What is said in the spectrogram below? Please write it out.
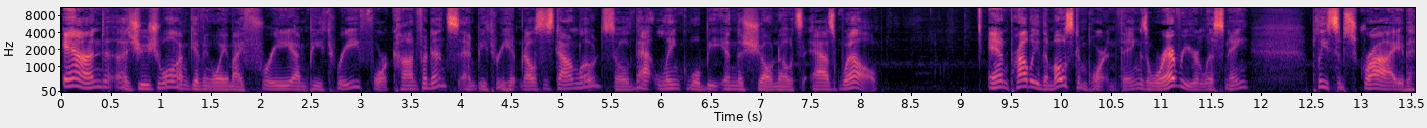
And as usual, I'm giving away my free MP3 for confidence MP3 hypnosis download. So that link will be in the show notes as well. And probably the most important thing is wherever you're listening, please subscribe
